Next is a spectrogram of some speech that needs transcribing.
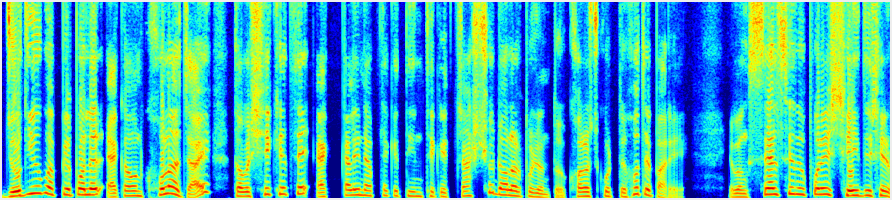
যদিও বা পেপলের অ্যাকাউন্ট খোলা যায়, তবে সেক্ষেত্রে এককালীন আপনাকে তিন থেকে চারশো ডলার পর্যন্ত খরচ করতে হতে পারে এবং সেলসের উপরে সেই দেশের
